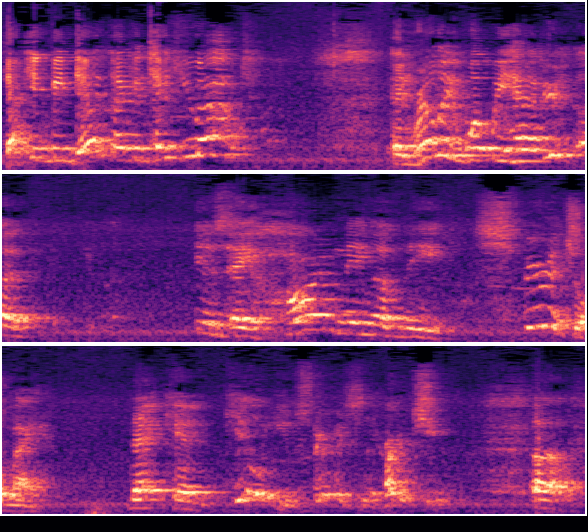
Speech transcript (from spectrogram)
That can be dead. That can take you out. And really, what we have here uh, is a hardening of the spiritual man that can kill you spiritually, hurt you. Uh,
